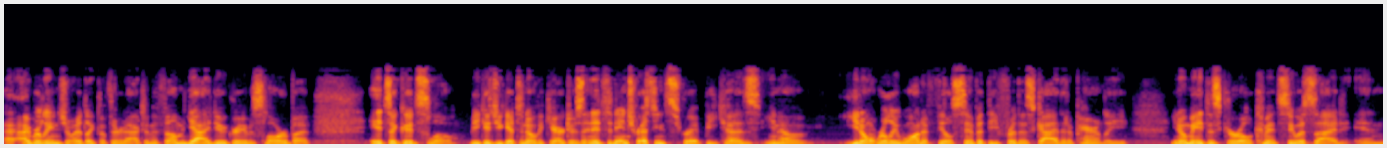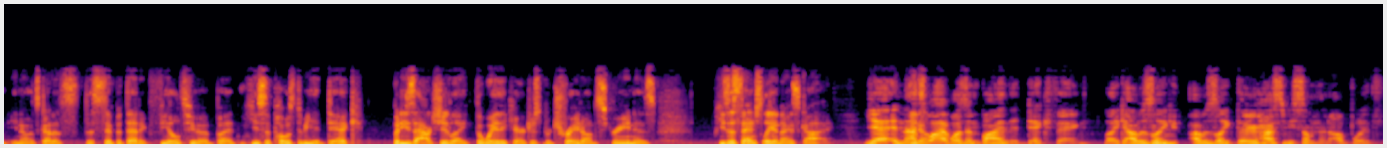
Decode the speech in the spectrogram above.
I, I really enjoyed like the third act in the film. Yeah, I do agree it was slower, but it's a good slow because you get to know the characters and it's an interesting script because you know you don't really want to feel sympathy for this guy that apparently you know made this girl commit suicide and you know it's got a, the sympathetic feel to it but he's supposed to be a dick but he's actually like the way the character's portrayed on screen is he's essentially a nice guy Yeah, and that's know- why I wasn't buying the dick thing. Like I was like Mhm. I was like there has to be something up with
